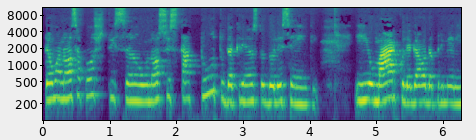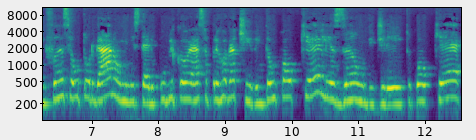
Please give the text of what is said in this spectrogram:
Então, a nossa Constituição, o nosso Estatuto da Criança e do Adolescente, e o marco legal da primeira infância outorgaram ao Ministério Público essa prerrogativa. Então, qualquer lesão de direito, qualquer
